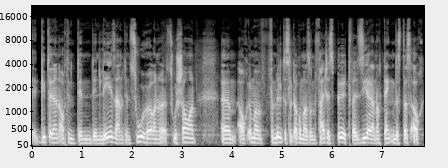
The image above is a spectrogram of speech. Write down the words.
gibt ja dann auch den, den, den Lesern, den Zuhörern oder Zuschauern ähm, auch immer, vermittelt das halt auch immer so ein falsches Bild, weil sie ja dann noch denken, dass das auch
